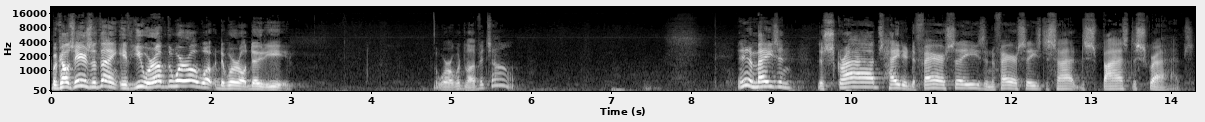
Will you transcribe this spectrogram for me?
Because here's the thing if you were of the world, what would the world do to you? The world would love its own. Isn't it amazing? The scribes hated the Pharisees, and the Pharisees decided, despised the scribes.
